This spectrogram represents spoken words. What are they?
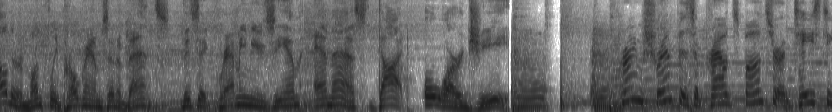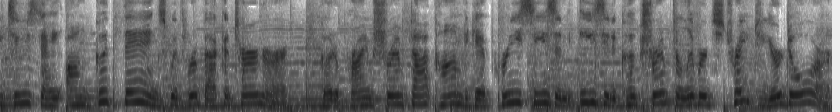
other monthly programs and events, visit GrammyMuseumMS.org. Prime Shrimp is a proud sponsor of Tasty Tuesday on Good Things with Rebecca Turner. Go to primeshrimp.com to get pre seasoned, easy to cook shrimp delivered straight to your door.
